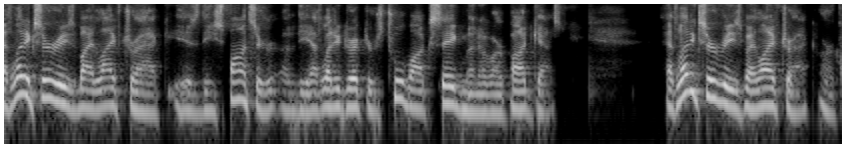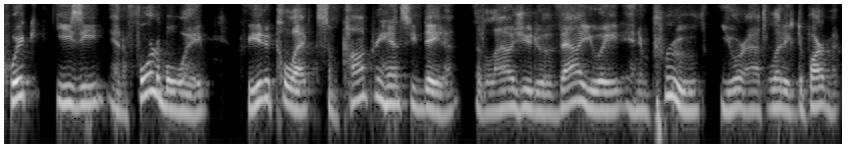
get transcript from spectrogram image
Athletic Surveys by Lifetrack is the sponsor of the Athletic Director's Toolbox segment of our podcast. Athletic Surveys by Lifetrack are a quick, easy, and affordable way for you to collect some comprehensive data that allows you to evaluate and improve your athletic department.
